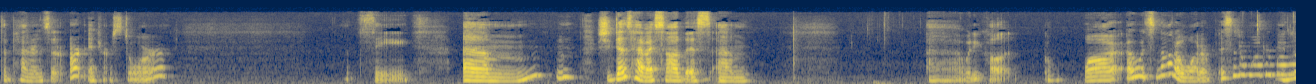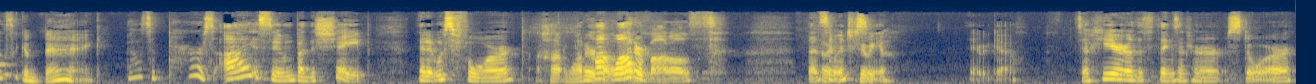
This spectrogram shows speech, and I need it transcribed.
the patterns that aren't in her store. Let's see. Um, she does have. I saw this. Um, uh, what do you call it? A water. Oh, it's not a water. Is it a water bottle? It looks like a bag. Oh, it's a purse. I assumed by the shape that it was for A hot water hot bottle. water bottles. That's Oh, so Here interesting. we go. There we go. So here are the things in her store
